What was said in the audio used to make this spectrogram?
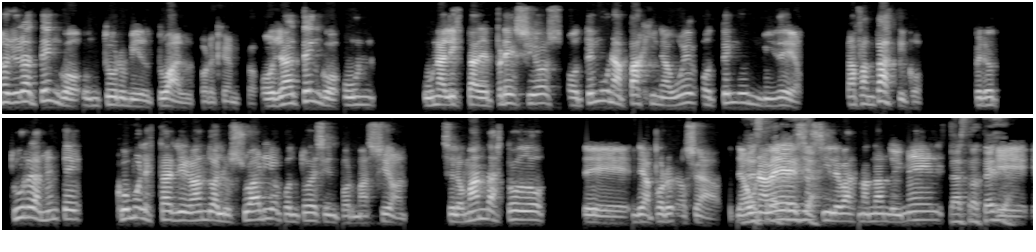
no, yo ya tengo un tour virtual, por ejemplo, o ya tengo un, una lista de precios, o tengo una página web, o tengo un video. Está fantástico, pero tú realmente, ¿cómo le estás llegando al usuario con toda esa información? ¿Se lo mandas todo de, o sea, de una vez, así le vas mandando email? La estrategia. Eh,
